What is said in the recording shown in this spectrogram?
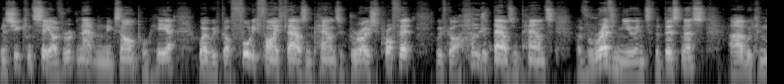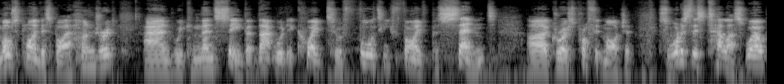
And as you can see, I've written out an example here where we've got £45,000 of gross profit. We've got £100,000 of revenue into the business. Uh, we can multiply this by 100 and we can then see that that would equate to a 45% uh, gross profit margin. So what does this tell us? Well,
